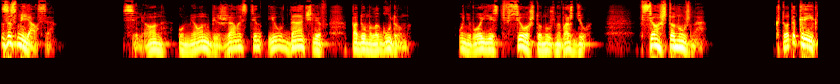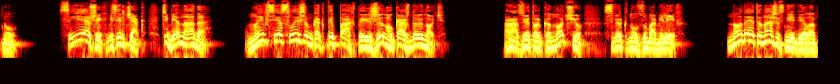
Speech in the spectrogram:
засмеялся. Силен, умен, безжалостен и удачлив, подумала Гудрун. У него есть все, что нужно вождю. Все, что нужно. Кто-то крикнул. «Съешь их, весельчак, тебе надо. Мы все слышим, как ты пахтаешь жену каждую ночь». «Разве только ночью?» — сверкнул зубами Лейв. «Но да это наше с ней дело.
